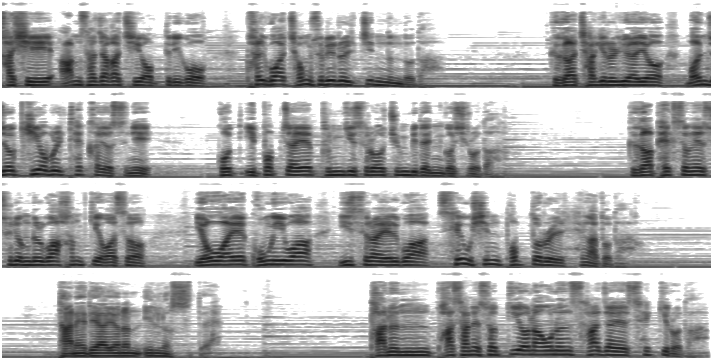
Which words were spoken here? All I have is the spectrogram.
갓이 암사자같이 엎드리고 팔과 정수리를 찢는도다. 그가 자기를 위하여 먼저 기업을 택하였으니 곧 입법자의 분깃으로 준비된 것이로다. 그가 백성의 수령들과 함께 와서 여호와의 공의와 이스라엘과 세우신 법도를 행하도다. 단에 대하여는 일러스되 단은 바산에서 뛰어나오는 사자의 새끼로다.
